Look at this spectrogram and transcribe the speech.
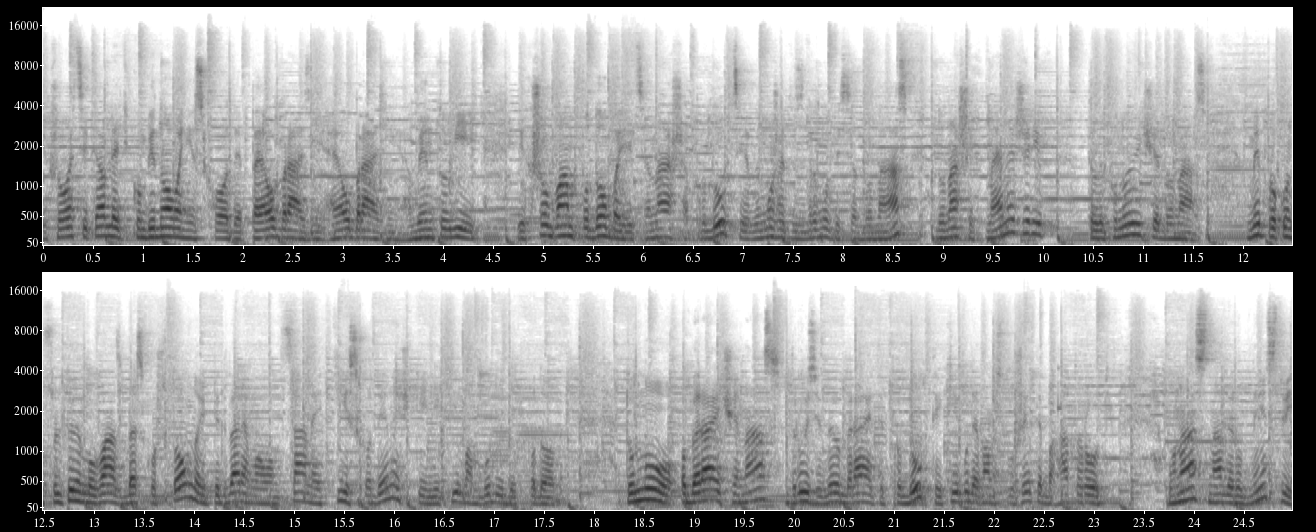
Якщо вас цікавлять комбіновані сходи, П-образні, Г-образні, гвинтові, якщо вам подобається наша продукція, ви можете звернутися до нас, до наших менеджерів, телефонуючи до нас. Ми проконсультуємо вас безкоштовно і підберемо вам саме ті сходиночки, які вам будуть до вподоби. Тому, обираючи нас, друзі, ви обираєте продукт, який буде вам служити багато років. У нас на виробництві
